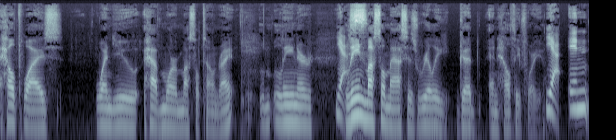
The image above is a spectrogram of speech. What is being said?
health wise when you have more muscle tone, right? Leaner, Yes. lean muscle mass is really good and healthy for you. Yeah, in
